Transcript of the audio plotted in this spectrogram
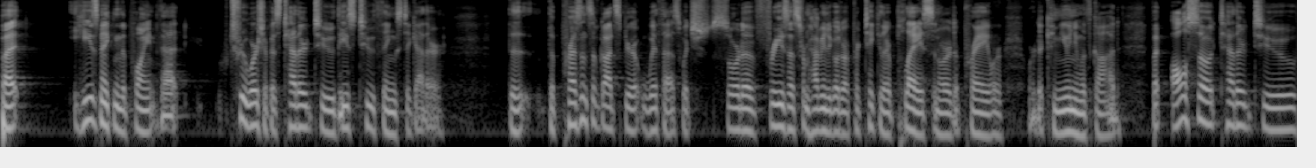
but he's making the point that true worship is tethered to these two things together the, the presence of God's Spirit with us, which sort of frees us from having to go to a particular place in order to pray or, or to communion with God, but also tethered to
